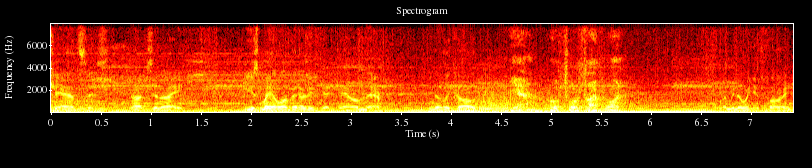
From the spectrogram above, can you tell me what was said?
chances. Not tonight. Use my elevator to get down there. You know the code? Yeah, 0451. Let me know what you find.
